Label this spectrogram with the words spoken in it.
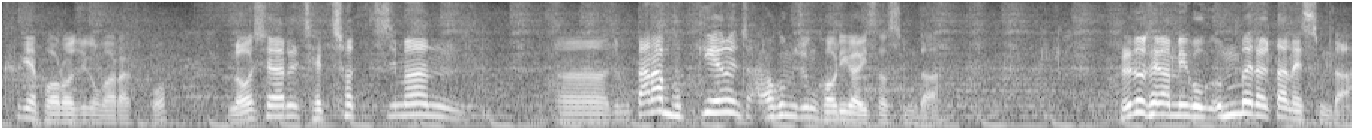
크게 벌어지고 말았고 러시아를 제쳤지만 어, 좀 따라 붙기에는 조금 좀 거리가 있었습니다. 그래도 대한민국 은메달 따냈습니다.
